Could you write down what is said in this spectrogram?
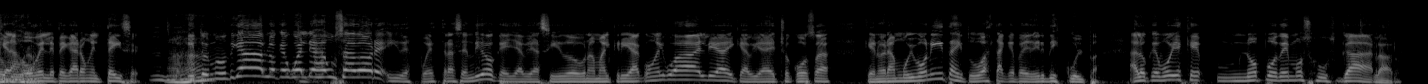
Que a la joven le pegaron el taser. Y todo el mundo, diablo, que guardias abusadores. Y después trascendió que ella había sido una malcriada con el guardia y que había hecho cosas que no eran muy bonitas y tuvo hasta que pedir disculpas. A lo que voy es que no podemos juzgar Claro.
